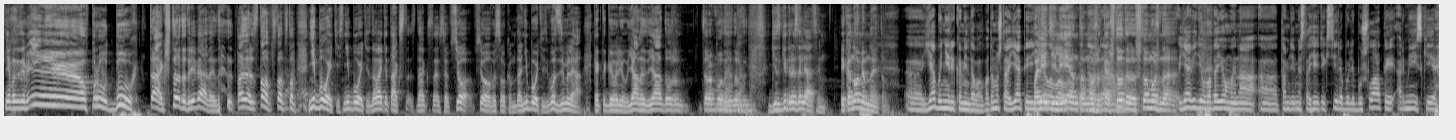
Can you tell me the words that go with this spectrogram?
с неба на землю, и в пруд, бух, так, что тут, ребята? Стоп, стоп, стоп. Не бойтесь, не бойтесь. Давайте так, так все, все о высоком. Да, не бойтесь. Вот земля, как ты говорил. Я, я должен работать. Да, я должен... да, да. С гидроизоляцией. Экономим на этом. Э, я бы не рекомендовал, потому что я переделывал... Полиэтилен там да, может, да. как что-то, что можно... Я видел водоемы на, а, там, где вместо геотекстиля были бушлаты армейские,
